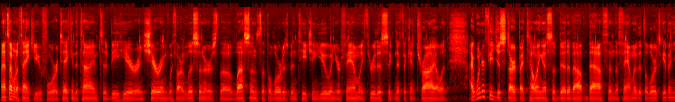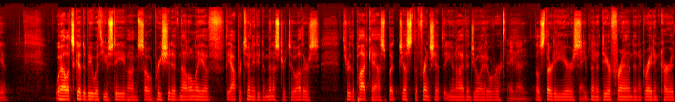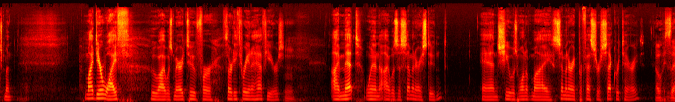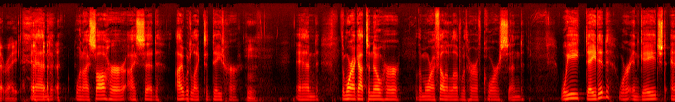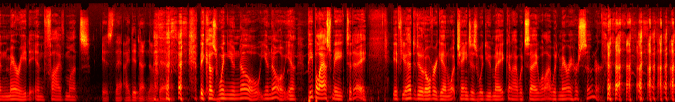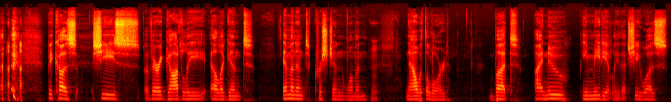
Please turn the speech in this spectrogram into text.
Lance, I want to thank you for taking the time to be here and sharing with our listeners the lessons that the Lord has been teaching you and your family through this significant trial. And I wonder if you'd just start by telling us a bit about Beth and the family that the Lord's given you. Well, it's good to be with you, Steve. I'm so appreciative not only of the opportunity to minister to others through the podcast, but just the friendship that you and I have enjoyed over Amen. those 30 years. Thank You've been a dear friend and a great encouragement. My dear wife, who I was married to for 33 and a half years, Mm. I met when I was a seminary student, and she was one of my seminary professor's secretaries. Oh, is that right? And when I saw her, I said, I would like to date her. Hmm. And the more I got to know her, the more I fell in love with her, of course. And we dated, were engaged, and married in five months. Is that I did not know that. because when you know, you know. You know, people ask me today, if you had to do it over again, what changes would you make? And I would say, well, I would marry her sooner. because she's a very godly, elegant, eminent Christian woman, hmm. now with the Lord. But I knew immediately that she was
